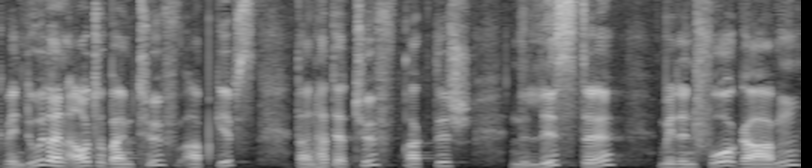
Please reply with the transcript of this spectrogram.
Wenn du dein Auto beim TÜV abgibst, dann hat der TÜV praktisch eine Liste mit den Vorgaben,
